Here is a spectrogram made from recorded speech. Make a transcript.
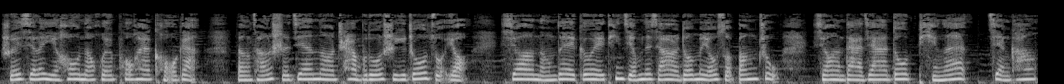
水洗了以后呢，会破坏口感。冷藏时间呢，差不多是一周左右。希望能对各位听节目的小耳朵们有所帮助，希望大家都平安健康。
